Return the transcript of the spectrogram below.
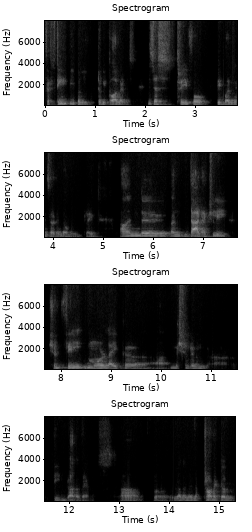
15 people to be callers. It's just three, four people in certain domain, right? And and that actually should feel more like a mission driven team rather than uh, uh, rather than a product or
